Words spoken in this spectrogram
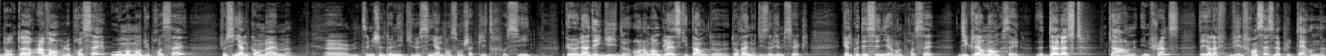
d'auteurs avant le procès ou au moment du procès. Je signale quand même Euh, c'est Michel Denis qui le signale dans son chapitre aussi, que l'un des guides en langue anglaise qui parle de, Rennes au XIXe siècle, quelques décennies avant le procès, dit clairement que c'est the dullest town in France, c'est-à-dire la ville française la plus terne.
